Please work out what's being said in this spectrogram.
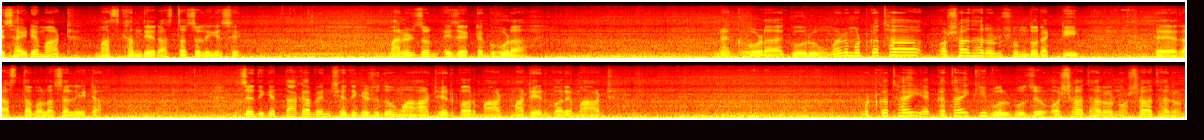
এ সাইডে মাঠ, মাঝখান দিয়ে রাস্তা চলে গেছে। মানুষজন, এই যে একটা ঘোড়া। না ঘোড়া, গরু মানে মোট কথা অসাধারণ সুন্দর একটি রাস্তা বলা চলে এটা। যেদিকে তাকাবেন, সেদিকে শুধু মাঠের পর মাঠ, মাঠের পরে মাঠ। মোট কথাই, এক কথায় কি বলব যে অসাধারণ অসাধারণ।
